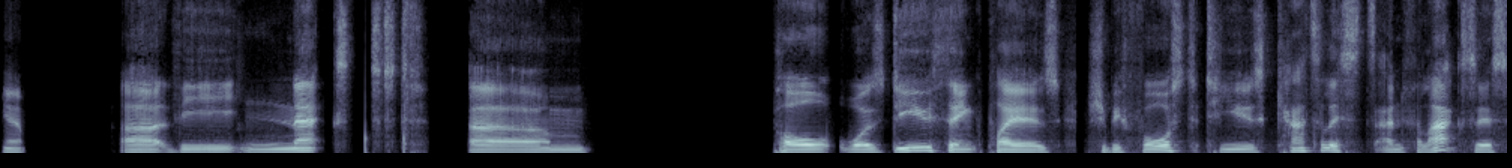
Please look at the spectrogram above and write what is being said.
Yeah. Uh, the next um, poll was: Do you think players should be forced to use catalysts and phylaxis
